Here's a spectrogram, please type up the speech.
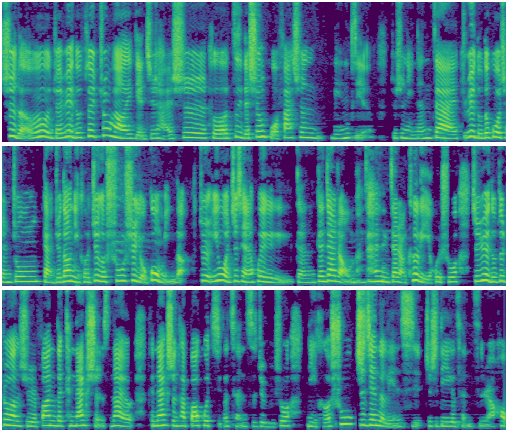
是的，因为我觉得阅读最重要的一点，其实还是和自己的生活发生连接，就是你能在阅读的过程中感觉到你和这个书是有共鸣的，就是因为我之前会跟跟家长，我们 在那个家长课里也会说，就阅读最重要的是 find the connections。那有 connection 它包括几个层次，就比如说你和书之间的联系，这是第一个层次。然后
